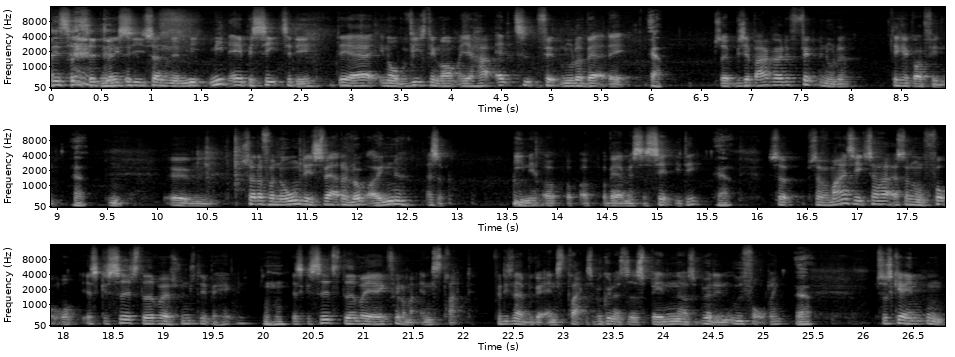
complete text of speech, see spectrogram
Det er sådan set jeg kan det. sige sådan, øh, min, min ABC til det, det er en overbevisning om, at jeg har altid 5 minutter hver dag. Ja. Så hvis jeg bare gør det 5 minutter, det kan jeg godt finde. ja. Øhm, så er der for nogen, det er svært at lukke øjnene, altså egentlig at, at, at, være med sig selv i det. Ja. Så, så for mig at se, så har jeg sådan nogle få rum. Jeg skal sidde et sted, hvor jeg synes, det er behageligt. Mm-hmm. Jeg skal sidde et sted, hvor jeg ikke føler mig anstrengt. Fordi når jeg begynder anstrengt, så begynder jeg at sidde og spænde, og så bliver det en udfordring. Ja. Så skal jeg enten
